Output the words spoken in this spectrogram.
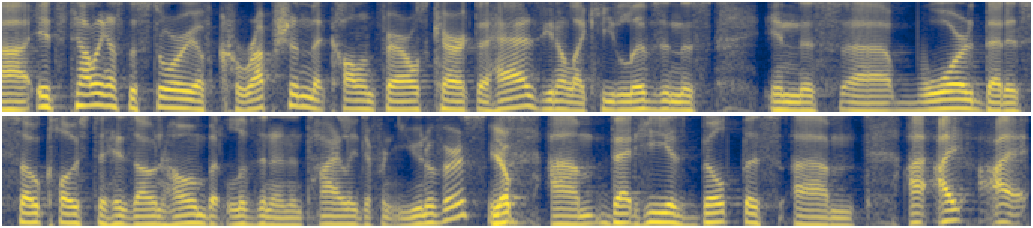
Uh, it's telling us the story of corruption that Colin Farrell's character has. You know, like he lives in this in this uh, ward that is so close to his own home, but lives in an entirely different universe. Yep. Um, that he has built this. Um, I, I,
